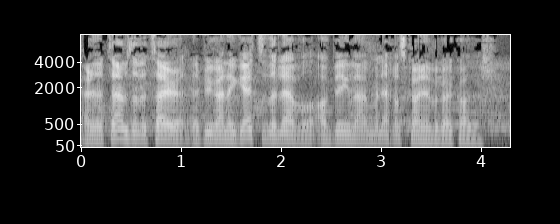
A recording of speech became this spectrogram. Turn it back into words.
And in the terms of the Torah, that we're going to get to the level of being the Menechas Kohen V'Goy Kodesh.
